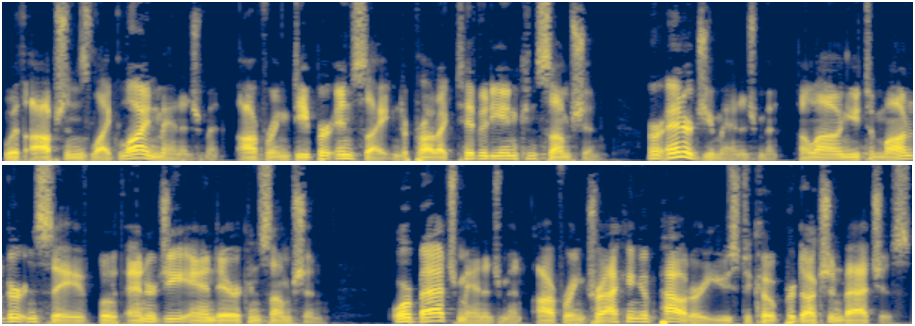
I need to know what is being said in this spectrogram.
with options like line management, offering deeper insight into productivity and consumption or energy management, allowing you to monitor and save both energy and air consumption, or batch management, offering tracking of powder used to coat production batches.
